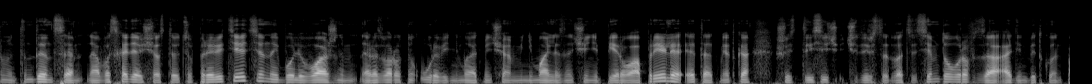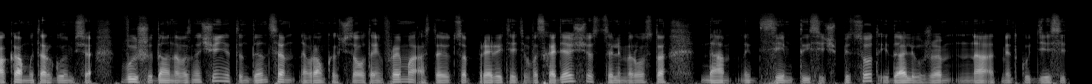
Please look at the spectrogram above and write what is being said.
момент тенденция а, восходящая остается в приоритете. Наиболее важным разворотный уровень мы отмечаем минимальное значение 1 апреля. Это отметка 6427 долларов за 1 биткоин. Пока мы торгуемся выше данного значения, тенденция в рамках часового таймфрейма остается в приоритете восходящая с целями роста на 7500 и далее уже на отметку 10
